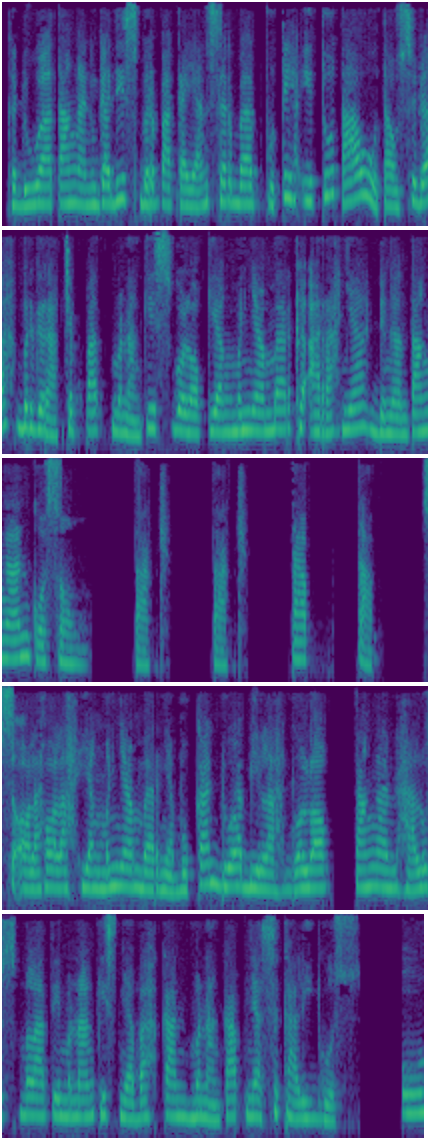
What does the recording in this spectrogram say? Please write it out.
Kedua tangan gadis berpakaian serba putih itu tahu-tahu sudah bergerak cepat menangkis golok yang menyambar ke arahnya dengan tangan kosong. Tak, tak, tap, tap. Seolah-olah yang menyambarnya bukan dua bilah golok, tangan halus melati menangkisnya bahkan menangkapnya sekaligus. Uh,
